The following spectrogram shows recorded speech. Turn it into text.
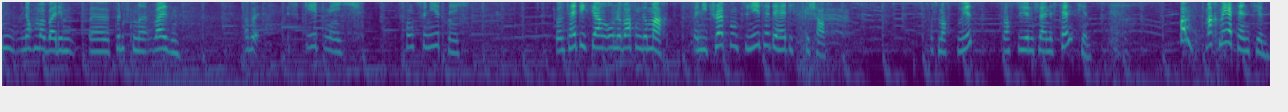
nochmal bei dem äh, fünften Weisen. Aber es geht nicht. Es funktioniert nicht. Sonst hätte ich es ja ohne Waffen gemacht. Wenn die Trap funktioniert hätte, hätte ich es geschafft. Was machst du jetzt? Machst du hier ein kleines Tänzchen? Komm, mach mehr Tänzchen.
